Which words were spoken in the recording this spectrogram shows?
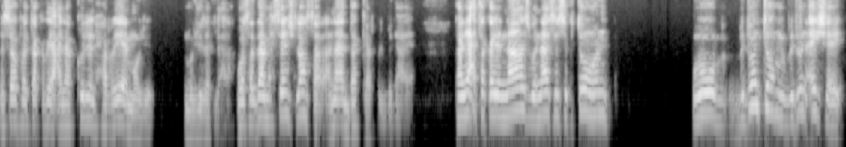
فسوف تقضي على كل الحرية الموجودة الموجودة في العراق. وصدام حسين شلون صار؟ أنا أتذكر في البداية. كان يعتقل الناس والناس يسكتون وبدون تهمة بدون أي شيء.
